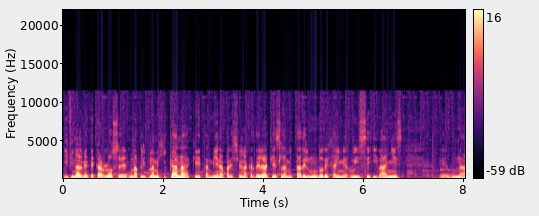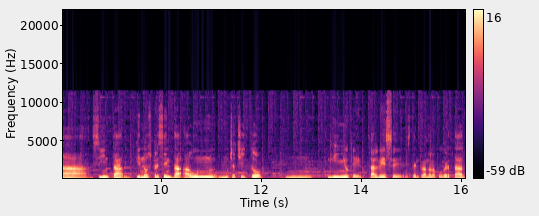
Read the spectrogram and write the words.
Y finalmente, Carlos, eh, una película mexicana que también apareció en la cartelera, que es La mitad del mundo de Jaime Ruiz Ibáñez. Eh, una cinta que nos presenta a un muchachito, un niño que tal vez eh, está entrando a la pubertad,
